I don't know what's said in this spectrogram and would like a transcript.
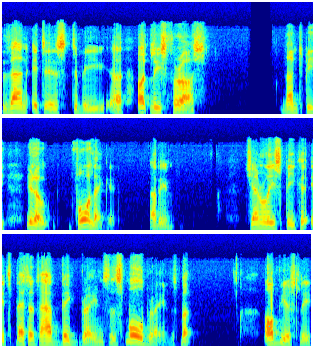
than it is to be, uh, at least for us, than to be, you know, four-legged. I mean, generally speaking, it's better to have big brains than small brains. But obviously,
